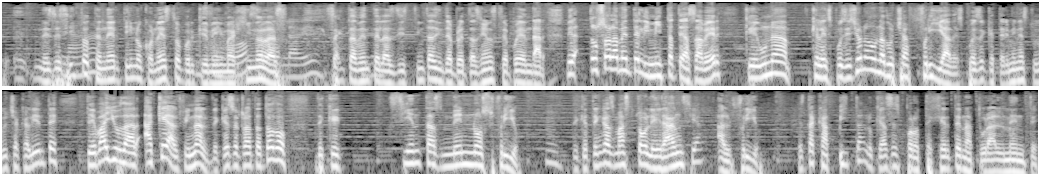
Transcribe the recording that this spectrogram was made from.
Eh, Necesito tener tino con esto porque me imagino las la exactamente las distintas interpretaciones que se pueden dar. Mira, tú solamente limítate a saber que una que la exposición a una ducha fría después de que termines tu ducha caliente te va a ayudar a que al final, ¿de qué se trata todo? De que sientas menos frío, Mm. de que tengas más tolerancia al frío. Esta capita lo que hace es protegerte naturalmente.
